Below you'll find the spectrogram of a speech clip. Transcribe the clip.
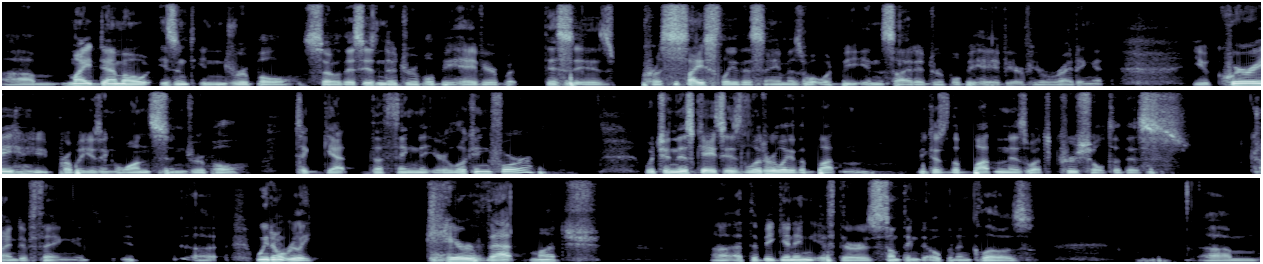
Um, my demo isn't in Drupal, so this isn't a Drupal behavior, but this is precisely the same as what would be inside a Drupal behavior if you're writing it. You query, you're probably using once in Drupal, to get the thing that you're looking for, which in this case is literally the button, because the button is what's crucial to this kind of thing. It, it, uh, we don't really care that much uh, at the beginning if there is something to open and close, because um,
